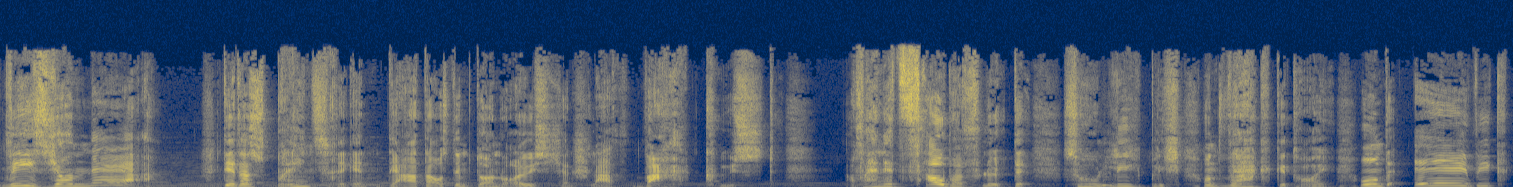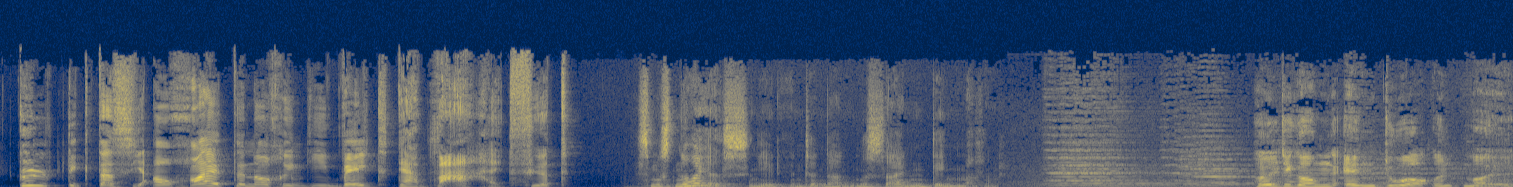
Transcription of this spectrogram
Visionär, der das Prinzregententheater aus dem Dornröschenschlaf wach küsst. Auf eine Zauberflöte, so lieblich und werkgetreu und ewig gültig, dass sie auch heute noch in die Welt der Wahrheit führt. Es muss Neues. Jeder Intendant muss sein Ding machen. Huldigung in Dur und Moll.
